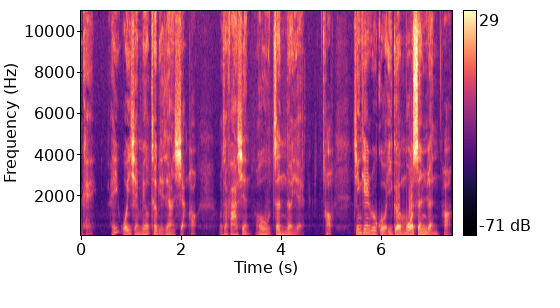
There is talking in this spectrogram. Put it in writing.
？OK，哎，我以前没有特别这样想哈，我才发现哦，真的耶。好，今天如果一个陌生人哈，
